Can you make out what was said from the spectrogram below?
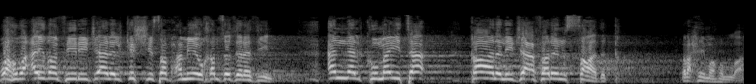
وهو أيضا في رجال الكش صفحة 135 أن الكميت قال لجعفر الصادق رحمه الله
